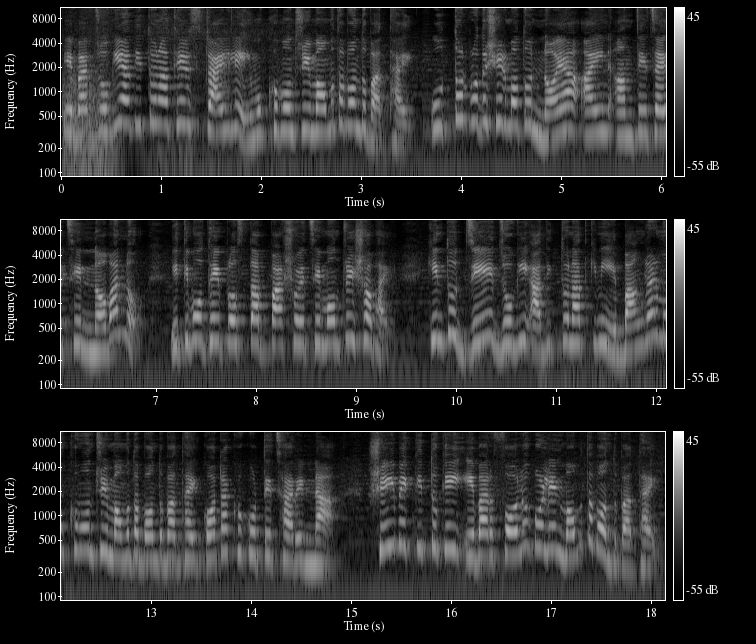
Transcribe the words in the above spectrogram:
এবার যোগী আদিত্যনাথের স্টাইলেই মুখ্যমন্ত্রী মমতা বন্দ্যোপাধ্যায় উত্তরপ্রদেশের মতো নয়া আইন আনতে চাইছে নবান্ন। ইতিমধ্যেই প্রস্তাব পাশ হয়েছে মন্ত্রিসভায়। কিন্তু যে যোগী আদিত্যনাথকে নিয়ে বাংলার মুখ্যমন্ত্রী মমতা বন্দ্যোপাধ্যায় কটাক্ষ করতে ছাড়েন না, সেই ব্যক্তিত্বকেই এবার ফলো করলেন মমতা বন্দ্যোপাধ্যায়।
